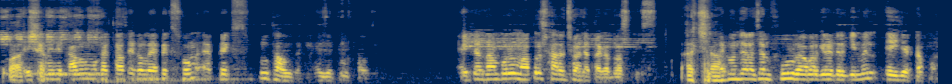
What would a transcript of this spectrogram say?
আচ্ছা। এখানে যে কালোর মধ্যে একটা আছে এটা হলো Apex foam Apex two thousand এই যে টু থাউজেন্ড এইটার দাম পড়বে মাত্র সাড়ে ছয় হাজার টাকা দশ পিস আচ্ছা। এখন যারা চান ফুল রাবার গ্রেডের কিনবেন এই যে একটা ফোন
